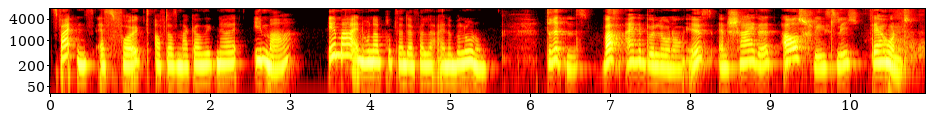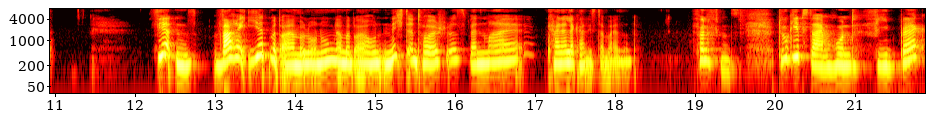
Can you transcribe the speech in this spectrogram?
Zweitens, es folgt auf das Markersignal immer, immer in 100% der Fälle eine Belohnung. Drittens, was eine Belohnung ist, entscheidet ausschließlich der Hund. Viertens, variiert mit euren Belohnungen, damit euer Hund nicht enttäuscht ist, wenn mal keine Leckerlis dabei sind. Fünftens, du gibst deinem Hund Feedback,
